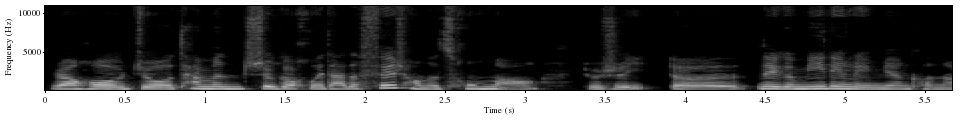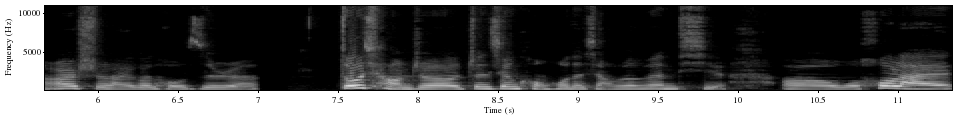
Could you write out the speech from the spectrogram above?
然后就他们这个回答的非常的匆忙，就是呃那个 meeting 里面可能二十来个投资人。都抢着争先恐后的想问问题，呃，我后来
